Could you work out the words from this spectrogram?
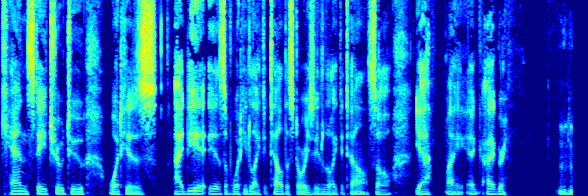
can stay true to what his idea is of what he'd like to tell, the stories he'd like to tell. So, yeah, I I, I agree. Mm-hmm.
